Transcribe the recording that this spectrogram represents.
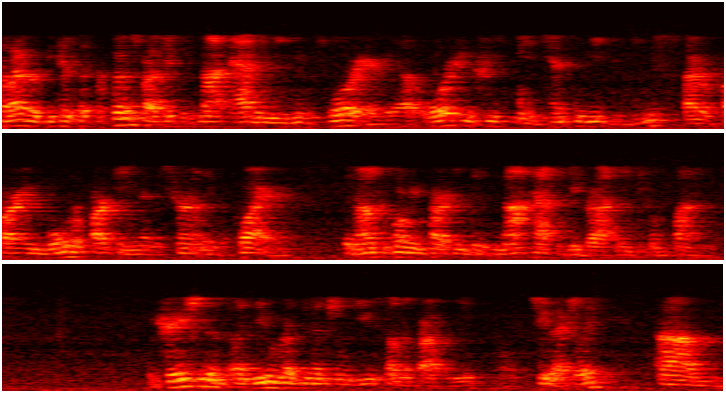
However, because the proposed project does not add any new floor area or increase the intensity of the use by requiring more parking than is currently required, the non-conforming parking does not have to be brought into compliance. The creation of a new residential use on the property, two actually, um,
